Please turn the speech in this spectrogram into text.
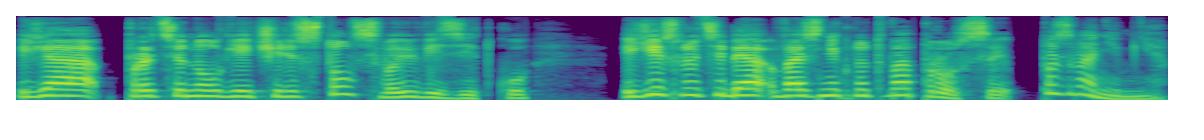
Я протянул ей через стол свою визитку. Если у тебя возникнут вопросы, позвони мне.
